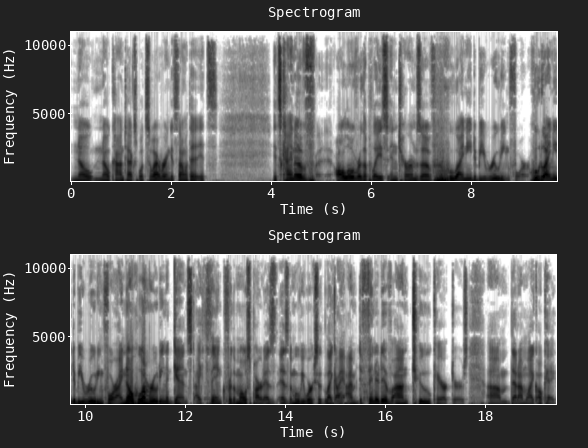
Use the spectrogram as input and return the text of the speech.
no no context whatsoever, and gets done with it, it's it's kind of all over the place in terms of who I need to be rooting for. Who do I need to be rooting for? I know who I'm rooting against. I think for the most part, as as the movie works, like I, I'm definitive on two characters um, that I'm like, okay,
